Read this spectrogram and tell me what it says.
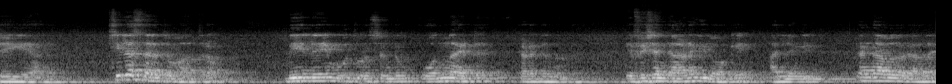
ചെയ്യുകയാണ്. ചില സ്ഥലത്ത് മാത്രം ബി എൽ എയും ബൂത്ത് പ്രസിഡന്റും ഒന്നായിട്ട് കിടക്കുന്നുണ്ട്. എഫിഷ്യന്റ് ആണെങ്കിൽ ഓക്കെ അല്ലെങ്കിൽ രണ്ടാമതൊരാളെ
